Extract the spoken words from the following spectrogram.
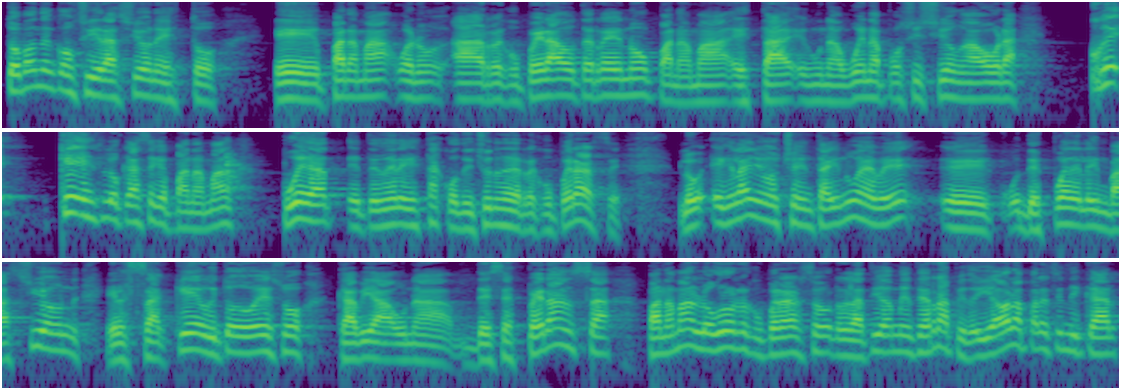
tomando en consideración esto, eh, Panamá, bueno, ha recuperado terreno, Panamá está en una buena posición ahora. ¿Qué, es lo que hace que Panamá pueda eh, tener estas condiciones de recuperarse. en el año 89, eh, después de la invasión, el saqueo y todo eso, que había una desesperanza, Panamá logró recuperarse relativamente rápido y ahora parece indicar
